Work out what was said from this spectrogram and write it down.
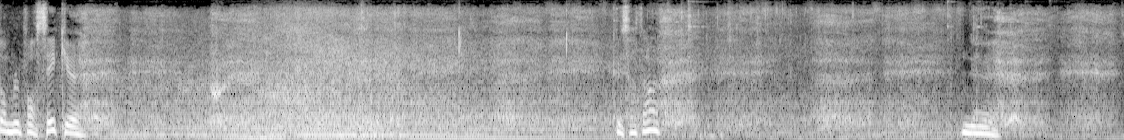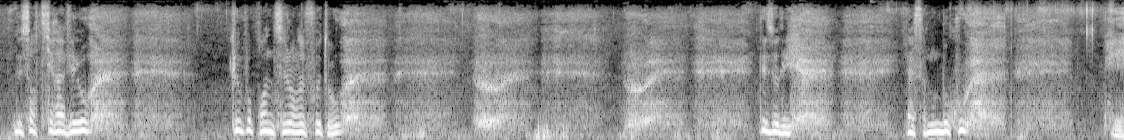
semble penser que que certains ne, ne sortir à vélo que pour prendre ce genre de photos. Là, ça monte beaucoup. Et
